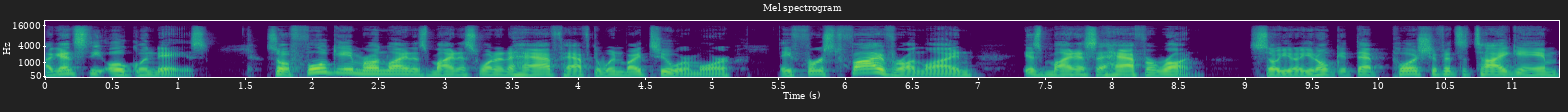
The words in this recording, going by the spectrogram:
against the Oakland A's. So a full game run line is minus one and a half, have to win by two or more. A first five run line is minus a half a run. So, you know, you don't get that push if it's a tie game.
